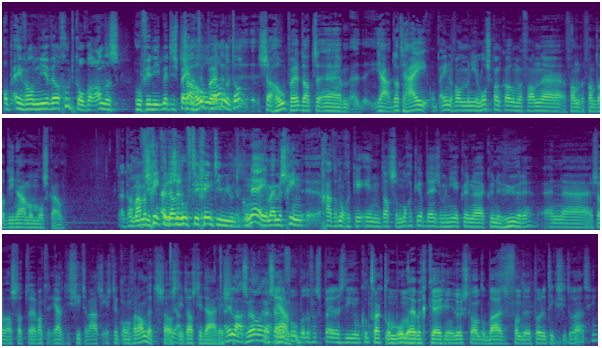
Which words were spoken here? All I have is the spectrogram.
op een of andere manier wel goed komt. Want anders hoef je niet met die speler te onderhandelen, toch? ze hopen dat, ehm, ja, dat hij op een of andere manier los kan komen van, eh, van, van dat Dynamo Moskou. Ja, dan Maar hoeft misschien hij, en kunnen dan ze- hoeft hij geen 10 miljoen te kosten. Nee, maar misschien eh, gaat het nog een keer in dat ze hem nog een keer op deze manier kunnen, kunnen huren. En eh, zoals dat, eh, want ja, die situatie is natuurlijk onveranderd zoals, Ja. die, als die daar is. Helaas wel. ja. Maar zijn Ja. er voorbeelden van spelers die een contract ontbonden hebben gekregen in Rusland op basis van de politieke situatie?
